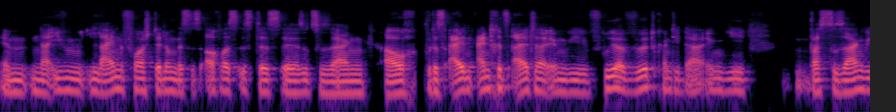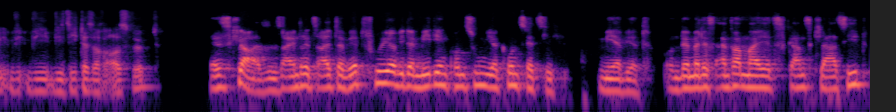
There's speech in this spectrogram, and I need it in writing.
ähm, naiven Laienvorstellung, dass es auch was ist, das äh, sozusagen auch, wo das Eintrittsalter irgendwie früher wird. Könnt ihr da irgendwie was zu sagen, wie, wie, wie sich das auch auswirkt? Das ist klar. Also das Eintrittsalter wird früher, wie der Medienkonsum ja grundsätzlich mehr wird. Und wenn man das einfach mal jetzt ganz klar sieht,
